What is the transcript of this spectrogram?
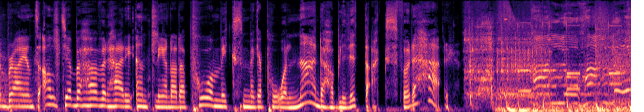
Miriam Bryant, allt jag behöver här i Äntligen lördag på Mix Megapol när det har blivit dags för det här. Hallå, hallå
